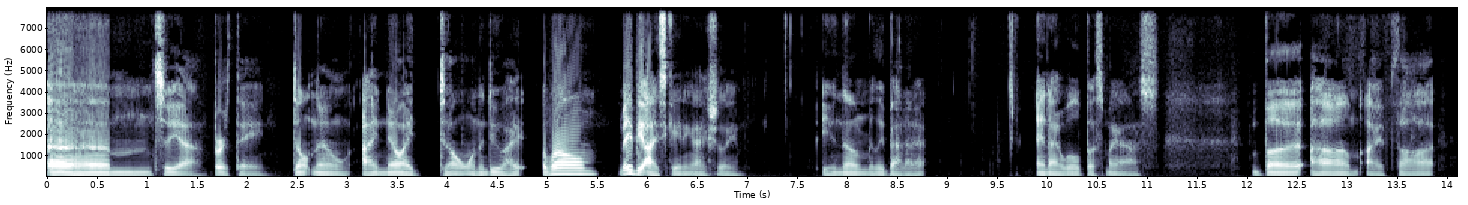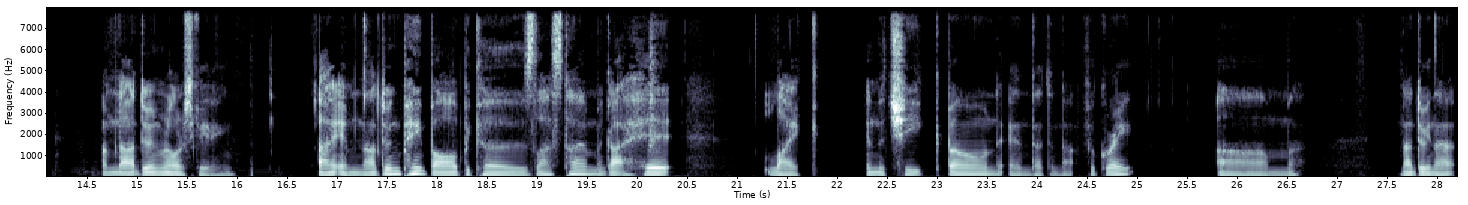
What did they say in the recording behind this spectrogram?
um so yeah, birthday. Don't know. I know I don't want to do I well, maybe ice skating actually. Even though I'm really bad at it. And I will bust my ass. But um I thought I'm not doing roller skating. I am not doing paintball because last time I got hit like in the cheekbone and that did not feel great. Um not doing that.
